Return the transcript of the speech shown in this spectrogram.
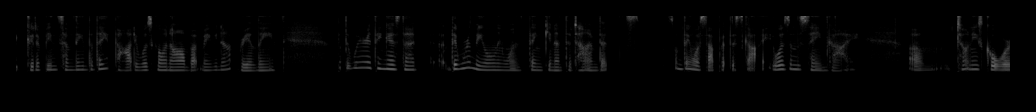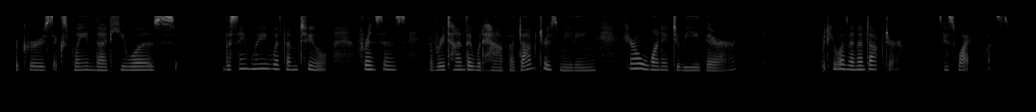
it could have been something that they thought it was going on, but maybe not really. But the weird thing is that they weren't the only ones thinking at the time that something was up with this guy. It wasn't the same guy. Um, Toni's coworkers explained that he was the same way with them too. For instance, every time they would have a doctor's meeting, Harold wanted to be there, but he wasn't a doctor. His wife was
